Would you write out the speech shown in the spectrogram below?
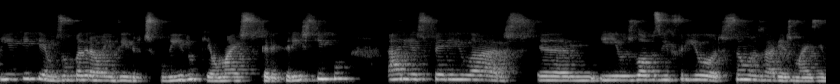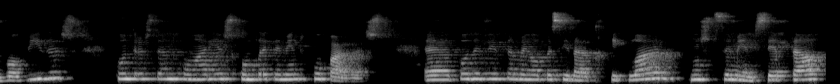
e aqui temos um padrão em vidro despolido, que é o mais característico. Áreas perihilares um, e os lobos inferiores são as áreas mais envolvidas, contrastando com áreas completamente poupadas. Uh, pode haver também opacidade reticular, um espessamento septal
